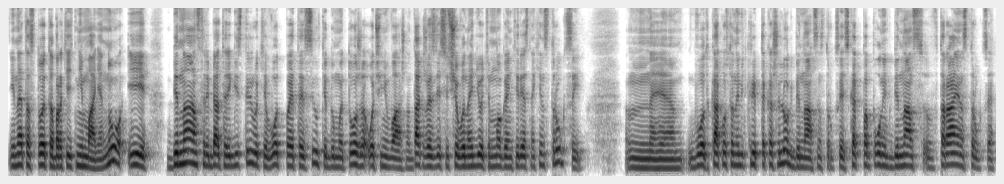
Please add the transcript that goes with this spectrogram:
И на это стоит обратить внимание. Ну и Binance, ребята, регистрируйте вот по этой ссылке, думаю, тоже очень важно. Также здесь еще вы найдете много интересных инструкций. Э, вот как установить криптокошелек Binance инструкция есть, как пополнить Binance вторая инструкция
